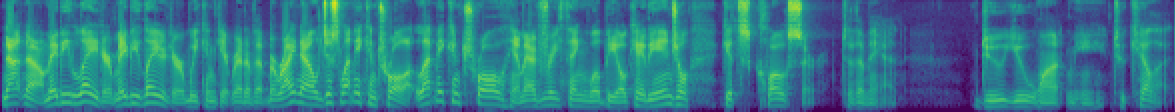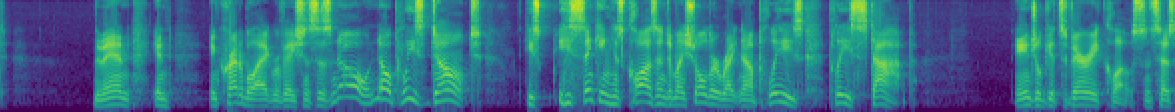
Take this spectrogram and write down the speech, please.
Not now. Maybe later. Maybe later we can get rid of it. But right now, just let me control it. Let me control him. Everything will be okay. The angel gets closer to the man. Do you want me to kill it? The man, in incredible aggravation, says, No, no, please don't. He's, he's sinking his claws into my shoulder right now. Please, please stop. The angel gets very close and says,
